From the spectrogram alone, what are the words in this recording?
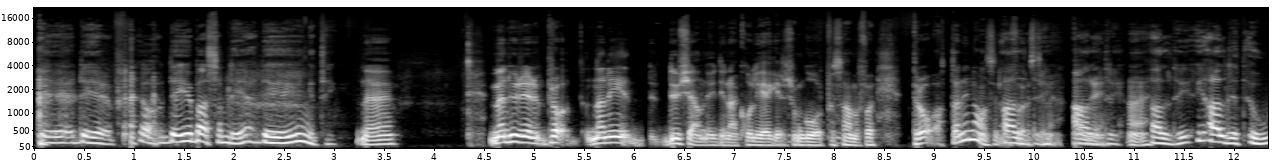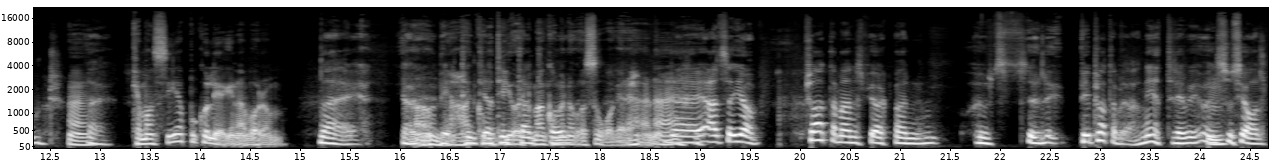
Det, det, ja, det är ju bara som det är. Det är ju ingenting. Nej. Men hur är det, pra, när ni, du känner ju dina kollegor som går på samma för Pratar ni någonsin om Aldrig. föreställningen? Aldrig. Nej. Aldrig. Aldrig ett ord. Nej. Nej. Kan man se på kollegorna vad de... Nej. Jag Ja, vet han inte. kommer, Jag tittar Björkman kommer nog att såga det här. Nej. Nej, alltså jag pratar med Anders Björkman, vi pratar med han är trevlig, Mm. socialt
